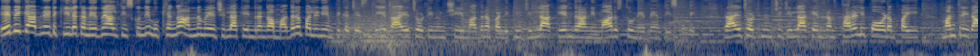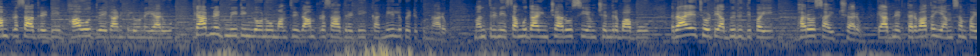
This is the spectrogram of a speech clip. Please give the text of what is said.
ఏపీ కేబినెట్ కీలక నిర్ణయాలు తీసుకుంది. ముఖ్యంగా అన్నమయ్య జిల్లా కేంద్రంగా మదనపల్లిని ఎంపిక చేసింది. రాయచోటి నుంచి మదనపల్లికి జిల్లా కేంద్రాన్ని మారుస్తూ నిర్ణయం తీసుకుంది. రాయచోటి నుంచి జిల్లా కేంద్రం తరలిపోవడంపై మంత్రి రాంప్రసాద్ రెడ్డి భావోద్వేగానికి లోనయ్యారు. కేబినెట్ మీటింగ్లోనూ మంత్రి రాంప్రసాద్ రెడ్డి కన్నీళ్ళు పెట్టుకున్నారు. మంత్రిని సముదాయించారు సీఎం చంద్రబాబు. రాయచోటి అభివృద్ధిపై భరోసా ఇచ్చారు. కేబినెట్ తర్వాత ఈ అంశంపై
